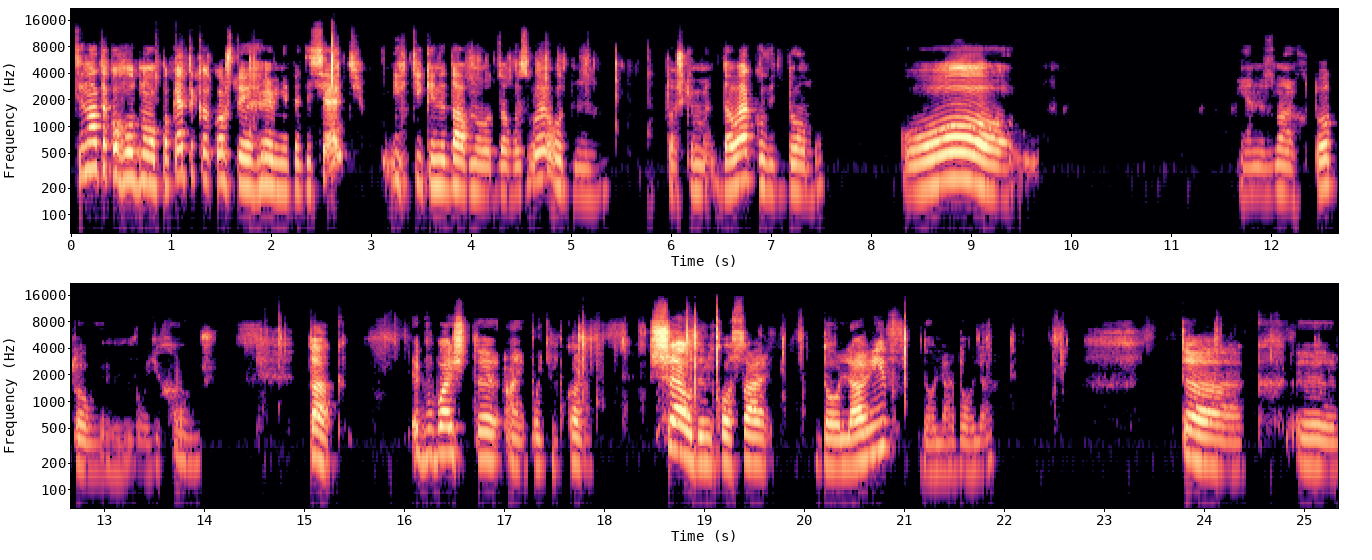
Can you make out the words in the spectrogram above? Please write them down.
Ціна такого одного пакетика коштує гривня 50. Їх тільки недавно от завезли. От, трошки далеко від дому. О! Я не знаю, хто то, вроді хороший. Так, як ви бачите, а, я потім покажу. Ще один косар доларів. Доляр, доляр. Так. Е,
